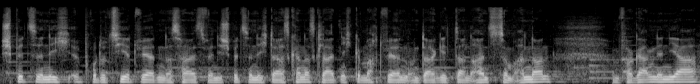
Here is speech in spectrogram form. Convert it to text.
Spitze nicht äh, produziert werden. Das heißt, wenn die Spitze nicht da ist, kann das Kleid nicht gemacht werden. Und da geht dann eins zum anderen. Im vergangenen Jahr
